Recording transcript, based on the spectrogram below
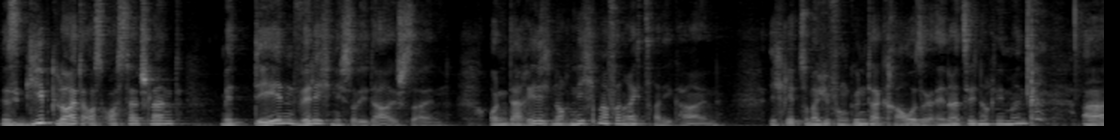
es gibt Leute aus Ostdeutschland, mit denen will ich nicht solidarisch sein. Und da rede ich noch nicht mal von Rechtsradikalen. Ich rede zum Beispiel von Günter Krause. Erinnert sich noch jemand? Äh,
